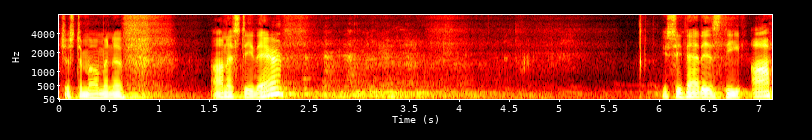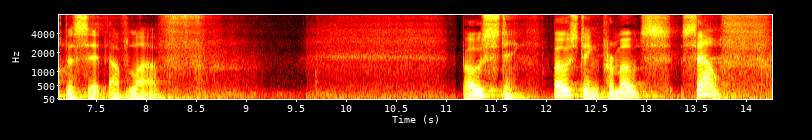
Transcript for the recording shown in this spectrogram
Just a moment of honesty there. You see, that is the opposite of love. Boasting. Boasting promotes self.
